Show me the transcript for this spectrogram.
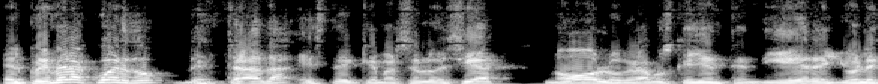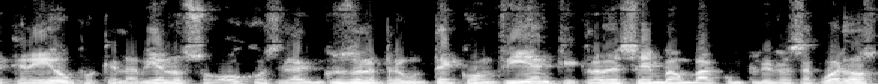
El primer acuerdo de entrada, este que Marcelo decía, no logramos que ella entendiera, y yo le creo porque la vi a los ojos, incluso le pregunté, ¿confían que Claudia Sheinbaum va a cumplir los acuerdos?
